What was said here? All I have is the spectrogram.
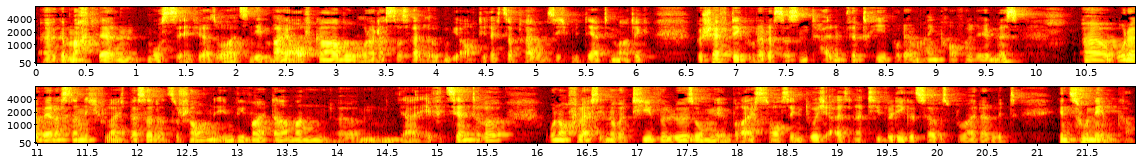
äh, gemacht werden muss, entweder so als Nebenbeiaufgabe oder dass das halt irgendwie auch die Rechtsabteilung sich mit der Thematik beschäftigt oder dass das ein Teil im Vertrieb oder im Einkauf halt eben ist. Äh, oder wäre das dann nicht vielleicht besser, da zu schauen, inwieweit da man ähm, ja, effizientere und auch vielleicht innovative Lösungen im Bereich Sourcing durch alternative Legal Service Provider mit hinzunehmen kann.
